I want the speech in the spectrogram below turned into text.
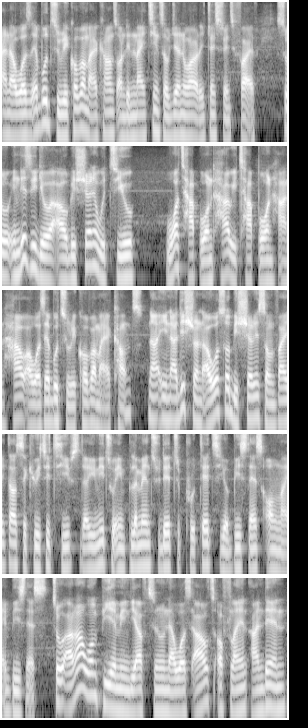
and I was able to recover my account on the 19th of January 2025. So in this video, I'll be sharing with you what happened, how it happened, and how I was able to recover my account. Now, in addition, I'll also be sharing some vital security tips that you need to implement today to protect your business, online business. So around 1 p.m. in the afternoon, I was out offline and then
